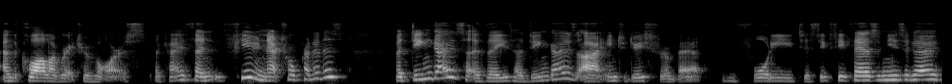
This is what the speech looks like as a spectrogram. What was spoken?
and the koala retrovirus. Okay, so few natural predators, but dingoes, these are dingoes, are introduced from about 40 to 60,000 years ago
